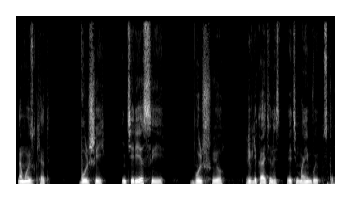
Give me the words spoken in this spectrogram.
на мой взгляд, больший интерес и большую привлекательность этим моим выпускам.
